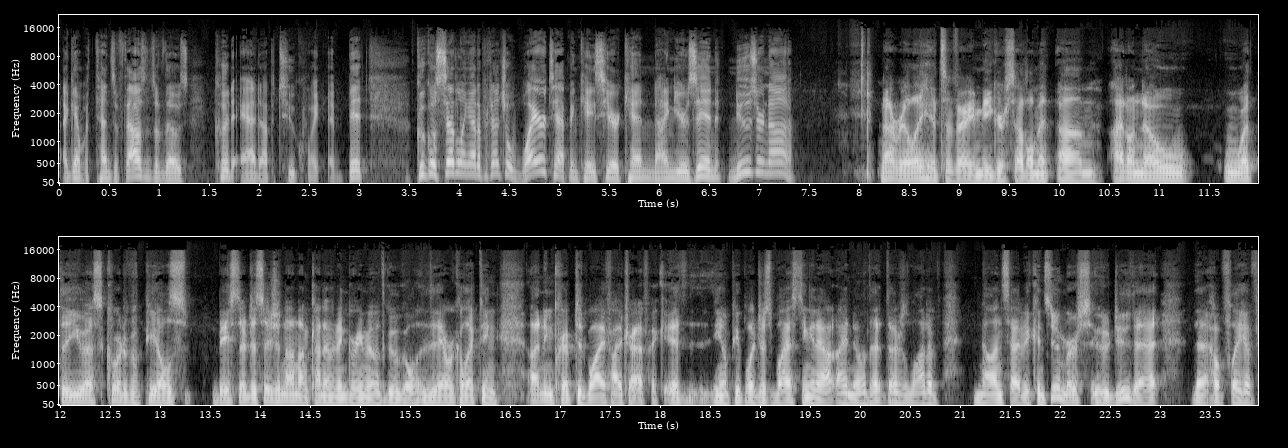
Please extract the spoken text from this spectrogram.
again, with tens of thousands of those, could add up to quite a bit. Google settling on a potential wiretapping case here, Ken, nine years in. News or not? Not really. It's a very meager settlement. Um, I don't know what the U.S. Court of Appeals based their decision on. I'm kind of in agreement with Google. They were collecting unencrypted Wi-Fi traffic. It, you know, people are just blasting it out. I know that there's a lot of non-savvy consumers who do that. That hopefully have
